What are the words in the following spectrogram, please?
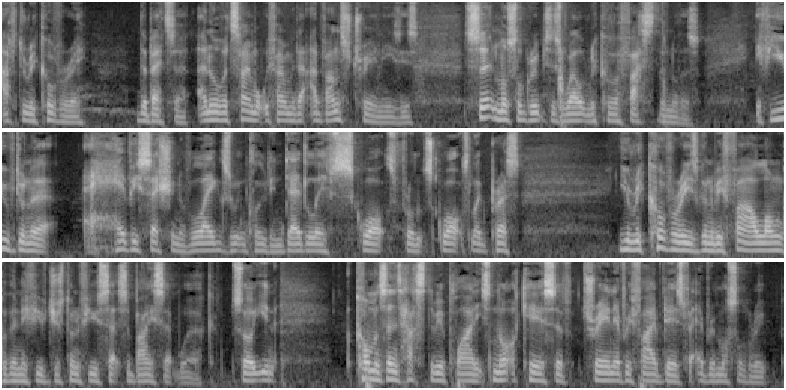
after recovery, the better. And over time, what we found with the advanced trainees is certain muscle groups as well recover faster than others. If you've done a, a heavy session of legs, including deadlifts, squats, front squats, leg press, your recovery is going to be far longer than if you've just done a few sets of bicep work. So you know, common sense has to be applied. It's not a case of train every five days for every muscle group.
